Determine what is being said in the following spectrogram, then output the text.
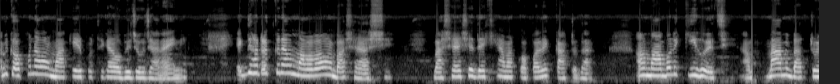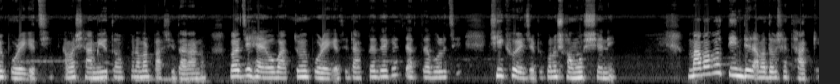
আমি কখনো আমার মাকে এরপর থেকে আর অভিযোগ জানাইনি। একদিন হঠাৎ করে আমার মা বাবা আমার বাসায় আসে। বাসায় এসে দেখে আমার কপালে কাটো দাগ। আমার মা বলে, কি হয়েছে? মা, আমি বাথরুমে পড়ে গেছি। আমার স্বামীও তখন আমার পাশে দাঁড়ানো। বলে যে হ্যাঁ ও বাথরুমে পড়ে গেছে। ডাক্তার দেখে, ডাক্তার বলেছে, ঠিক হয়ে যাবে, কোনো সমস্যা নেই। মা বাবাও তিন দিন আমাদের বাসায় থাকে।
